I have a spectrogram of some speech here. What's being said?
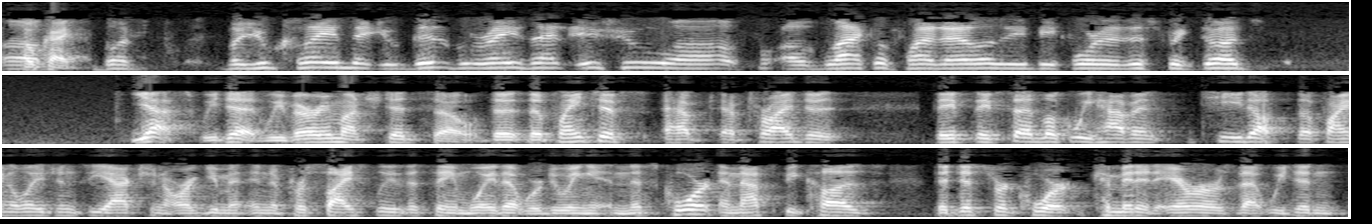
Okay. But you claim that you didn't raise that issue uh, of lack of finality before the district judge? Yes, we did. We very much did so. The plaintiffs have tried to... They've said, look, we haven't teed up the final agency action argument in precisely the same way that we're doing it in this court. And that's because the district court committed errors that we didn't...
